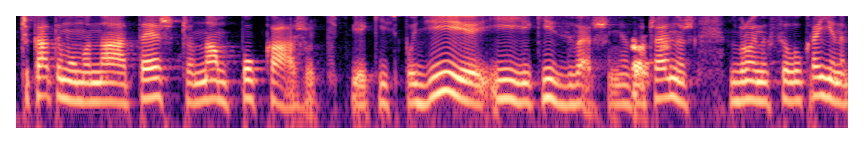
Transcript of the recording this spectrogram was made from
чекатимемо на те, що нам покажуть якісь події і якісь звершення, звичайно ж, збройних сил України.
